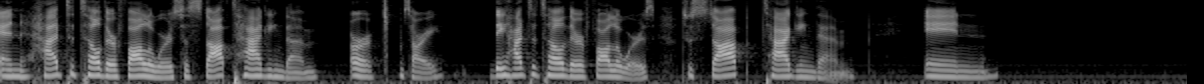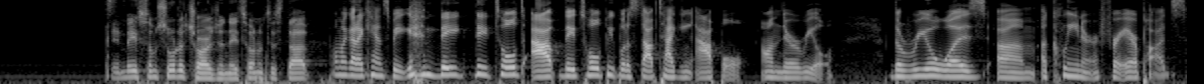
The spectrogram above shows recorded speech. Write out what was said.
and had to tell their followers to stop tagging them or I'm sorry, they had to tell their followers to stop tagging them in they made some sort of charge and they told them to stop Oh my god, I can't speak. they they told app they told people to stop tagging Apple on their reel. The reel was um, a cleaner for AirPods,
